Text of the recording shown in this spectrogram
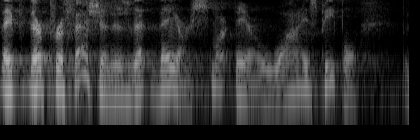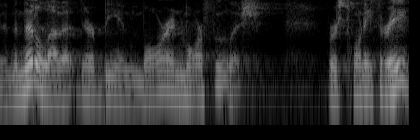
they, their profession is that they are smart, they are wise people. But in the middle of it, they're being more and more foolish. Verse 23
